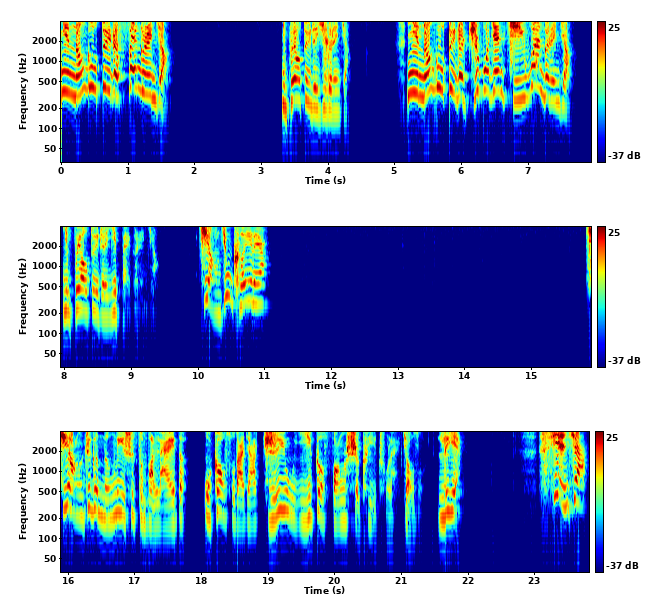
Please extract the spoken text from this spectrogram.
你能够对着三个人讲，你不要对着一个人讲；你能够对着直播间几万个人讲，你不要对着一百个人讲，讲就可以了呀。讲这个能力是怎么来的？我告诉大家，只有一个方式可以出来，叫做练。线下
